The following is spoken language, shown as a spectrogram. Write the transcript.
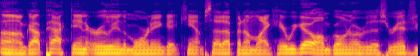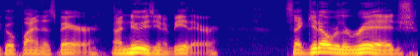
Um, got packed in early in the morning, get camp set up, and I'm like, here we go. I'm going over this ridge to go find this bear. I knew he's gonna be there, so I get over the ridge,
